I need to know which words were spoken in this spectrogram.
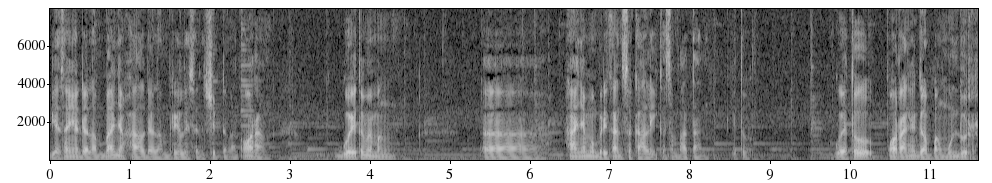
biasanya dalam banyak hal dalam relationship dengan orang gue itu memang uh, hanya memberikan sekali kesempatan gitu. Gue itu orangnya gampang mundur.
